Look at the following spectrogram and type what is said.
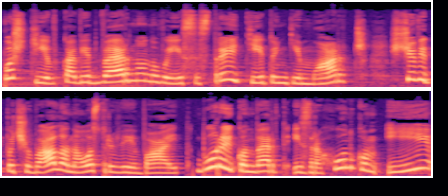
поштівка від Вернонової сестри тітоньки Марч, що відпочивала на острові Вайт, бурий конверт із рахунком і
